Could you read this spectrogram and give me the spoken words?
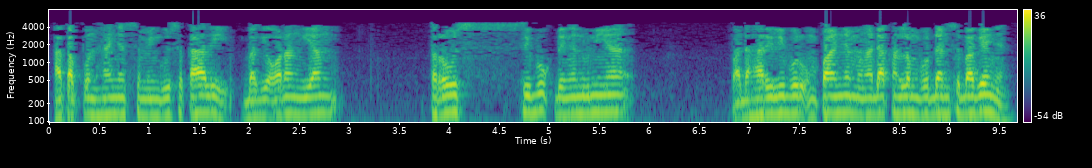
Ataupun hanya seminggu sekali. Bagi orang yang terus sibuk dengan dunia pada hari libur umpamanya mengadakan lembur dan sebagainya.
